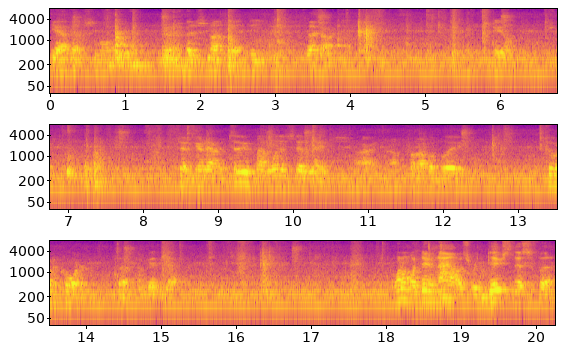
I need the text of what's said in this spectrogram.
Yeah, I got a small one, but it's not that deep. That's all right. Scale. to go down to two? About one and seven eighths. All right, I'm probably two and a quarter, so I'm good to go. What I'm gonna do now is reduce this foot,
